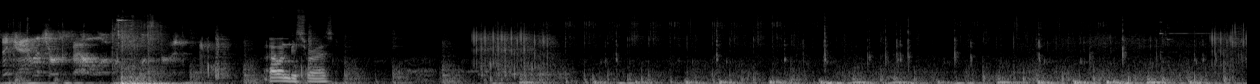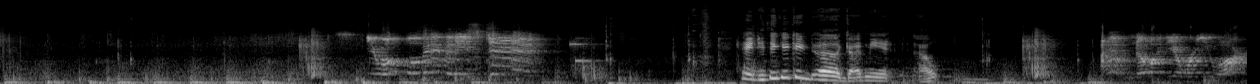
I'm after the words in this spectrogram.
think amateur fell. Look for it. I wouldn't be surprised. You won't believe it. He's dead. Hey, do you think you could uh, guide me out? I have no idea where you are.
